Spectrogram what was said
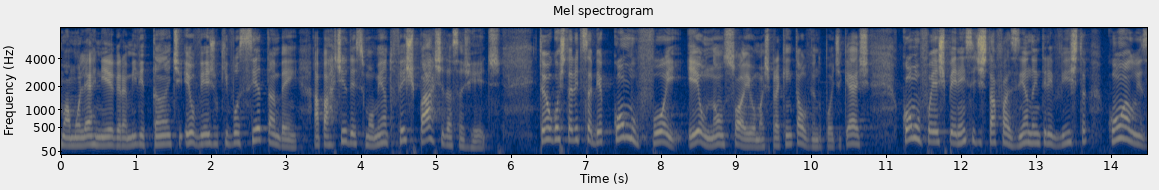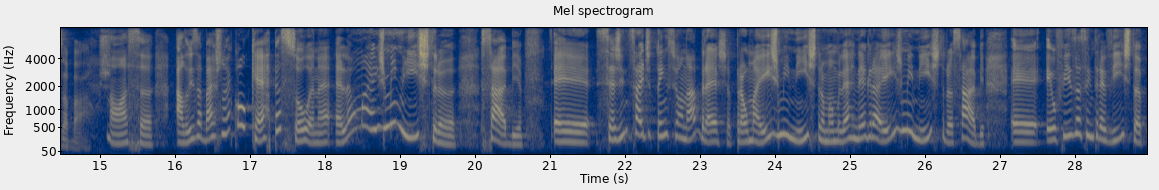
uma mulher negra militante, eu vejo que você também, a partir desse momento, fez parte dessas redes. Então eu gostaria de saber como foi, eu, não só eu, mas para quem está ouvindo o podcast, como foi a experiência de estar fazendo a entrevista com a Luísa Barros. Nossa, a Luísa Barros não é qualquer pessoa, né? Ela é uma ex-ministra, sabe? É, se a gente sai de tensionar a brecha para uma ex-ministra, uma mulher negra ex-ministra, sabe? É, eu fiz essa entrevista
